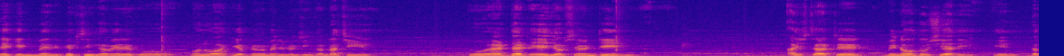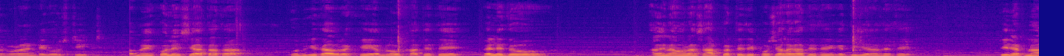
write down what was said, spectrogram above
लेकिन मैन्युफैक्चरिंग का मेरे को मन हुआ कि अपने को मैन्युफैक्चरिंग करना चाहिए तो at that age of seventeen I started Vinod hosiery in Darpura and Tagore street. मैं कॉलेज से आता था, वो भी किताब रख के हम लोग खाते थे। पहले तो अंगना वंगना साफ़ करते थे, पोछा लगाते थे, गद्दी जलाते थे। फिर अपना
